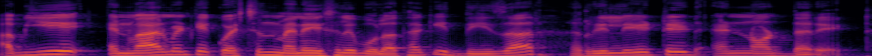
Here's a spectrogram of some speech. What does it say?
अब ये एनवायरमेंट के क्वेश्चन मैंने इसलिए बोला था कि these are related and not direct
